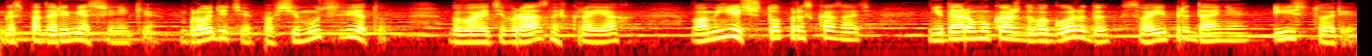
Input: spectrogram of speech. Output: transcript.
господа ремесленники, бродите по всему свету, бываете в разных краях, вам есть что рассказать. Недаром у каждого города свои предания и истории».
